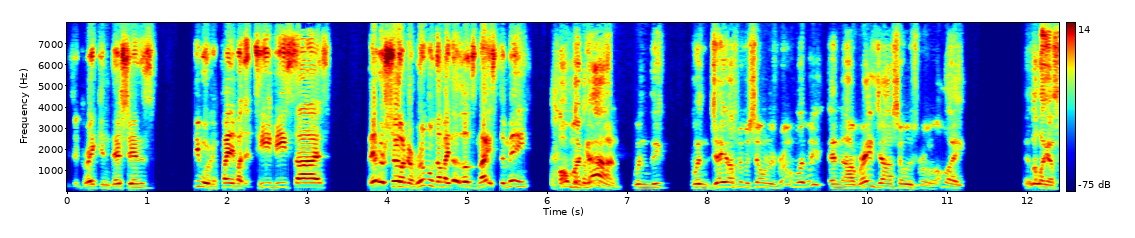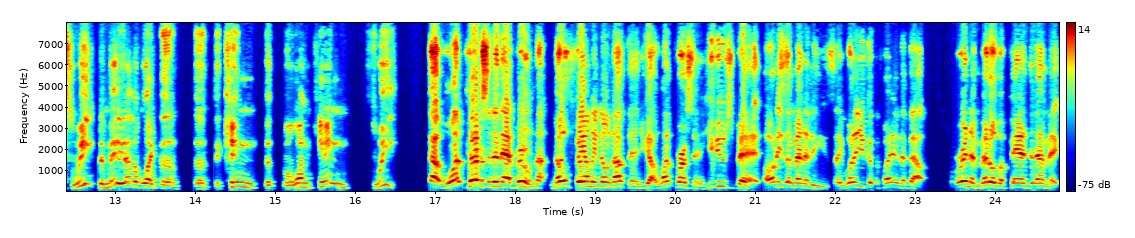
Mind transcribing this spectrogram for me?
these are great conditions. People were complaining about the TV size. They were showing the rooms. I'm like, that looks nice to me. Oh my God! When the when J.R. Smith was showing his room, like, you- and uh, Rajon showed his room, I'm like, it looked like a suite to me. That looked like the the, the king, the, the one king suite. You got one person in that room, not, no family, no nothing. You got one person, huge bed, all these amenities. Like, what are you complaining about? We're in the middle of a pandemic.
